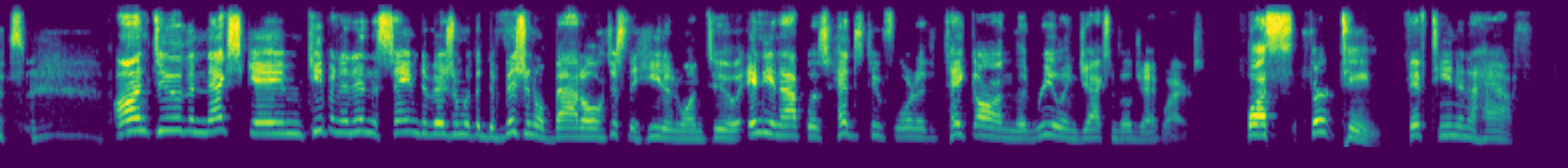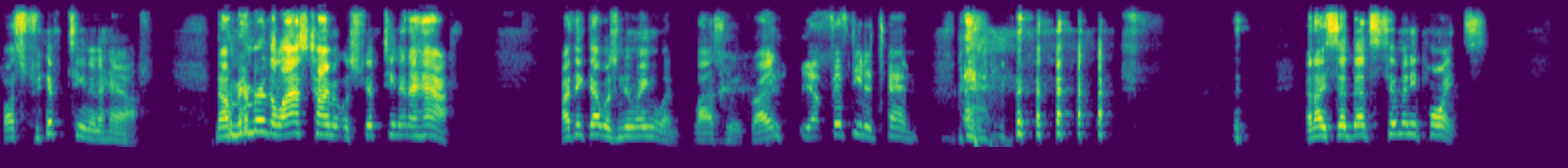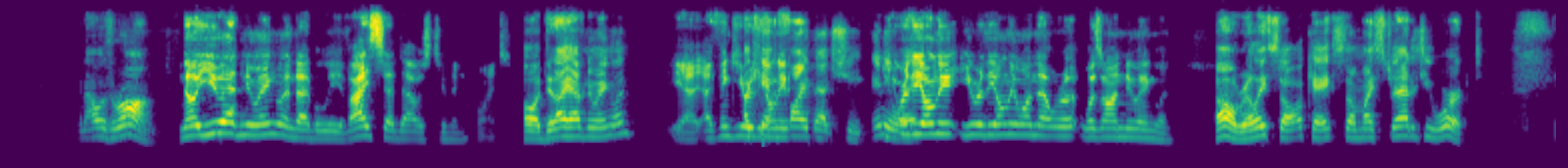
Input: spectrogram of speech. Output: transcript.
On to the next game, keeping it in the same division with a divisional battle, just the heated one, too. Indianapolis heads to Florida to take on the reeling Jacksonville Jaguars. Plus 13, 15 and a half. plus 15 and a half. Now, remember the last time it was 15 and a half. I think that was New England last week, right? Yep, 50 to 10. and I said that's too many points. And I was wrong. No, you had New England, I believe. I said that was too many points. Oh, did I have New England? Yeah, I think you I were the can't only find that sheet. Anyway, you were the only you were the only one that were, was on New England. oh, really? So okay. So my strategy worked.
